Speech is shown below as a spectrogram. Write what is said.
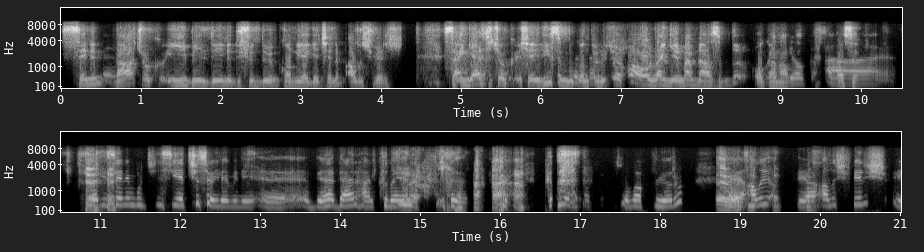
senin Evet. daha çok iyi bildiğini düşündüğüm konuya geçelim. Alışveriş. Sen gerçi çok şey değilsin bu konuda biliyorum ama oradan girmem lazımdı o kanal. Yok yok. Aa, tabii senin bu cinsiyetçi söylemini e, de- derhal kınayarak, kınayarak cevaplıyorum. evet. Ee, alı- Ya, alışveriş e,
